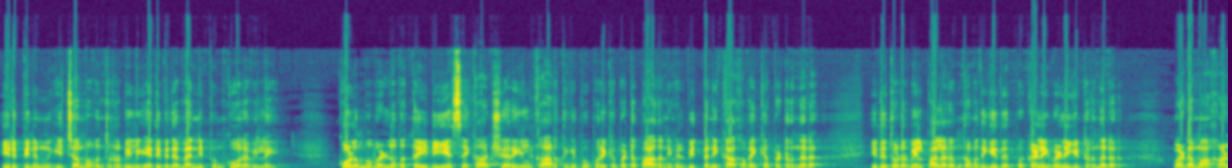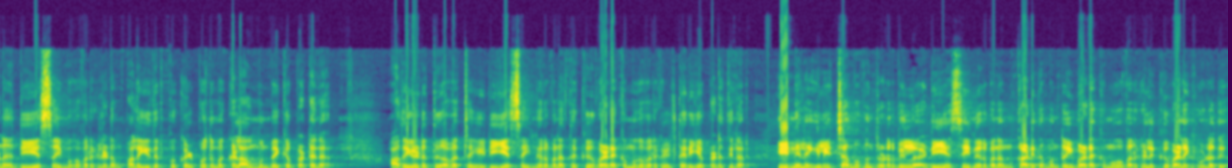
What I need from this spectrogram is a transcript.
இருப்பினும் இச்சம்பவம் தொடர்பில் எதுவித மன்னிப்பும் கோரவில்லை. கொழும்பு வெள்ளவத்தை டிஎஸ்ஐ காட்சி அறையில் கார்த்திகை பூ பொறிக்கப்பட்ட பாதனைகள் விற்பனைக்காக வைக்கப்பட்டிருந்தன. இது தொடர்பில் பலரும் தமது எதிர்ப்புகளை வெளியிட்டிருந்தனர். வடமாகாண டிஎஸ்ஐ முகவர்களிடம் பல எதிர்ப்புகள் பொதுமக்களால் முன்வைக்கப்பட்டன. அதையடுத்து அவற்றை டிஎஸ்ஐ நிறுவனத்துக்கு வடக்கு முகவர்கள் தெரியப்படுத்தினர். இந்நிலையில் இச்சம்பவம் தொடர்பில் டிஎஸ்ஐ நிறுவனம் கடிதம் ஒன்றை வடக்கு முகவர்களுக்கு வழங்கியுள்ளது.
